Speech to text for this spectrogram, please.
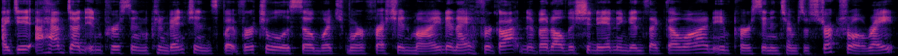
I did I have done in-person conventions, but virtual is so much more fresh in mind and I have forgotten about all the shenanigans that go on in person in terms of structural, right?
